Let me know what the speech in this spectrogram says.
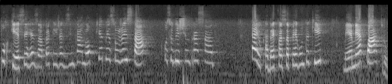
por que se rezar para quem já desencarnou, porque a pessoa já está com seu destino traçado. Aí o Kardec faz essa pergunta aqui, 664.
